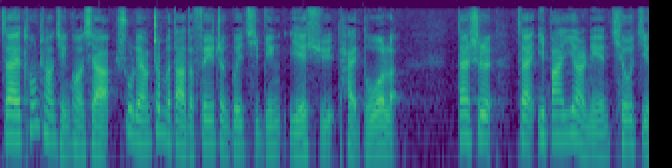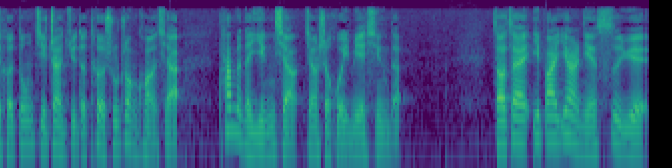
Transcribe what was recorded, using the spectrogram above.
在通常情况下，数量这么大的非正规骑兵也许太多了，但是在一八一二年秋季和冬季战局的特殊状况下，他们的影响将是毁灭性的。早在一八一二年四月，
